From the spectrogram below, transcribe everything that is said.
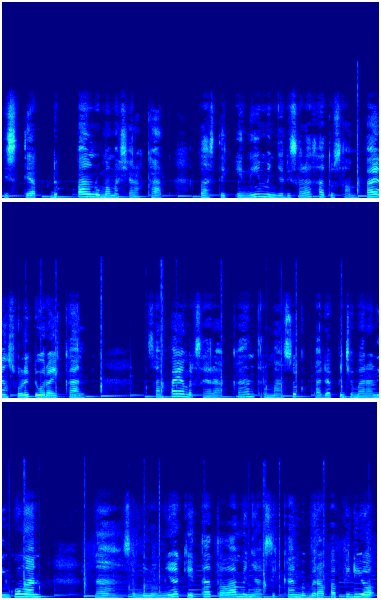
di setiap depan rumah masyarakat. Plastik ini menjadi salah satu sampah yang sulit diuraikan. Sampah yang berserakan termasuk kepada pencemaran lingkungan. Nah, sebelumnya kita telah menyaksikan beberapa video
